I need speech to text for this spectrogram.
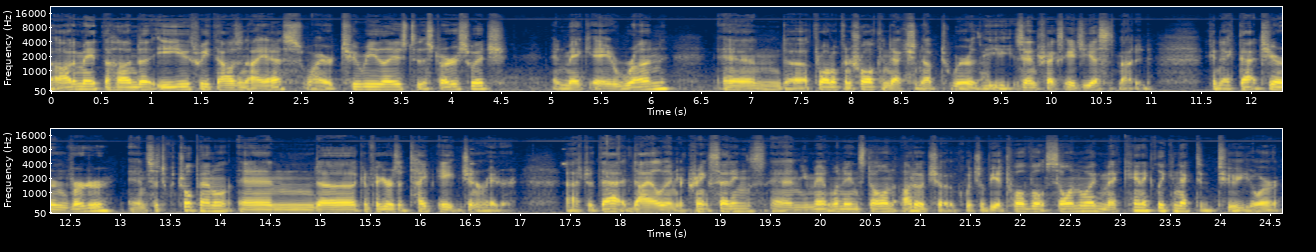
To automate the Honda EU3000IS, wire two relays to the starter switch and make a run and uh, throttle control connection up to where the Xantrex AGS is mounted. Connect that to your inverter and system control panel and uh, configure as a Type 8 generator. After that, dial in your crank settings, and you might want to install an auto choke, which will be a 12 volt solenoid mechanically connected to your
